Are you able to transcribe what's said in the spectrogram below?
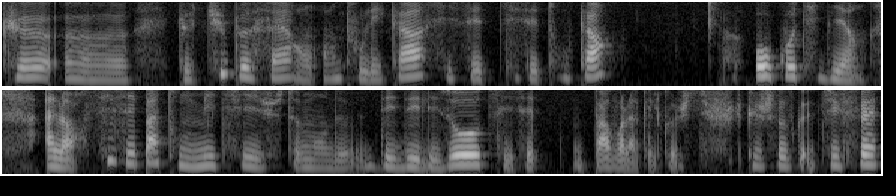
que, que tu peux faire en, tous les cas, si c'est si ton cas au quotidien. Alors, si c'est pas ton métier justement d'aider les autres, si c'est pas voilà quelque, chose que tu fais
